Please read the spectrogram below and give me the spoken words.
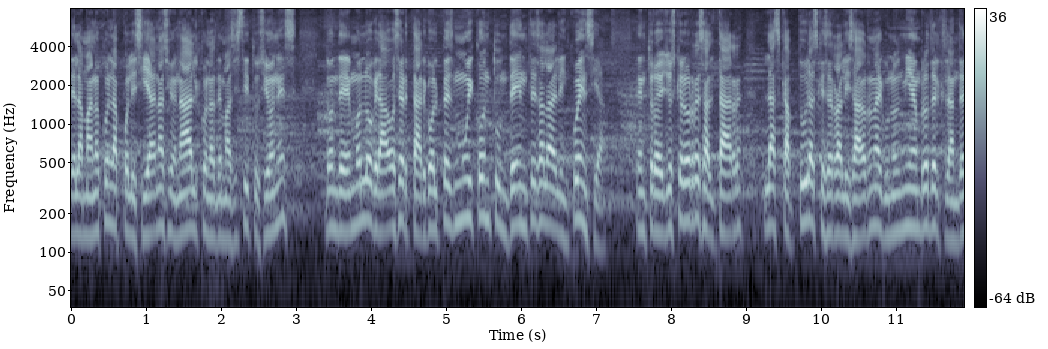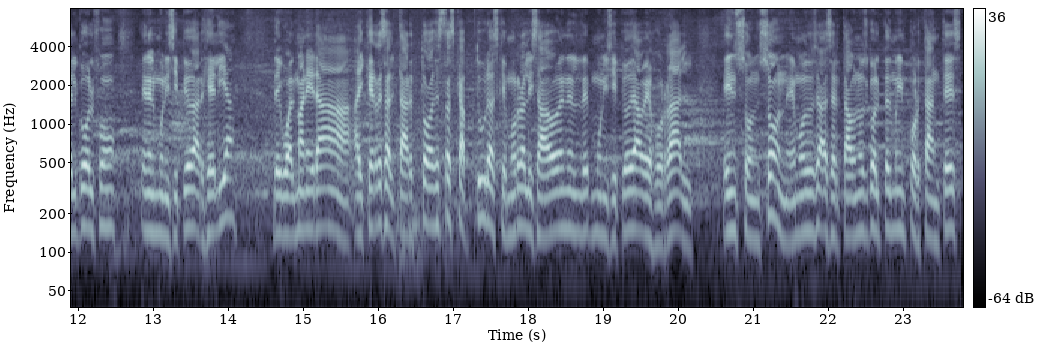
de la mano con la Policía Nacional, con las demás instituciones, donde hemos logrado acertar golpes muy contundentes a la delincuencia. Dentro de ellos quiero resaltar las capturas que se realizaron algunos miembros del Clan del Golfo en el municipio de Argelia, de igual manera hay que resaltar todas estas capturas que hemos realizado en el municipio de Abejorral, en Sonsón, hemos acertado unos golpes muy importantes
